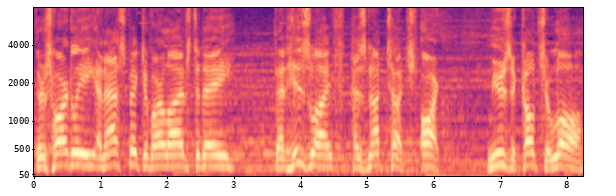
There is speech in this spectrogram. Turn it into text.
There's hardly an aspect of our lives today that his life has not touched art, music, culture, law,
